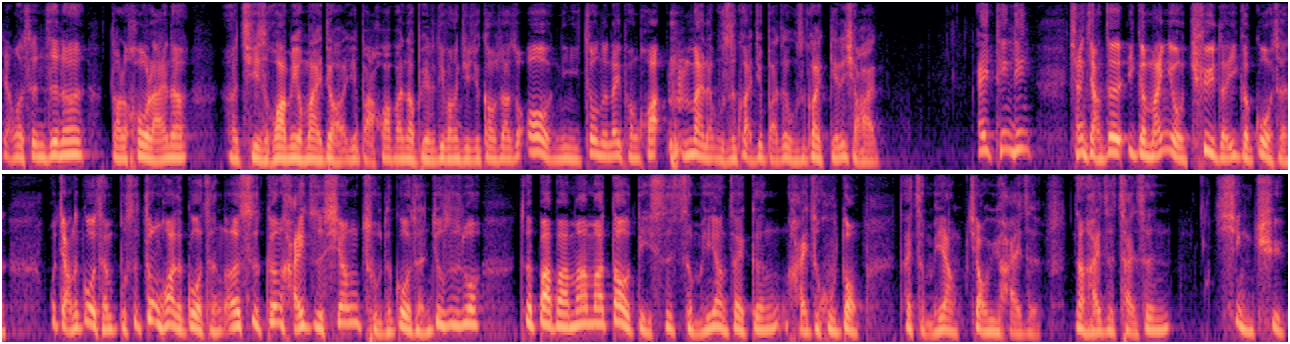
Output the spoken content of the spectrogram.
然后甚至呢，到了后来呢，呃，其实花没有卖掉，也把花搬到别的地方去，就告诉他说：“哦，你种的那一盆花 卖了五十块，就把这五十块给了小孩。”哎，听听，想想这一个蛮有趣的一个过程。我讲的过程不是种花的过程，而是跟孩子相处的过程。就是说，这爸爸妈妈到底是怎么样在跟孩子互动，在怎么样教育孩子，让孩子产生兴趣、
